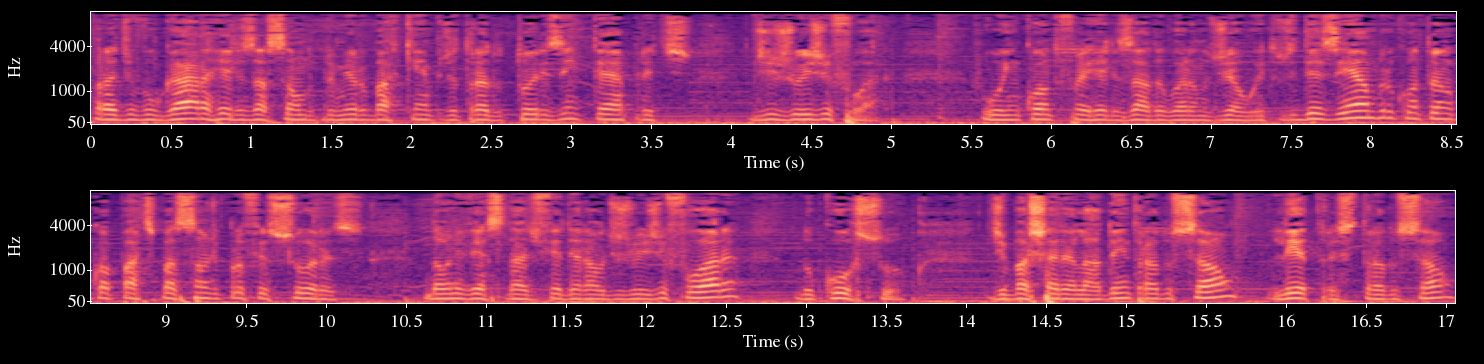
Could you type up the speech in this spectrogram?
para divulgar a realização do primeiro barcamp de tradutores e intérpretes de Juiz de Fora. O encontro foi realizado agora no dia 8 de dezembro, contando com a participação de professoras da Universidade Federal de Juiz de Fora, do curso de bacharelado em tradução, letras tradução,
